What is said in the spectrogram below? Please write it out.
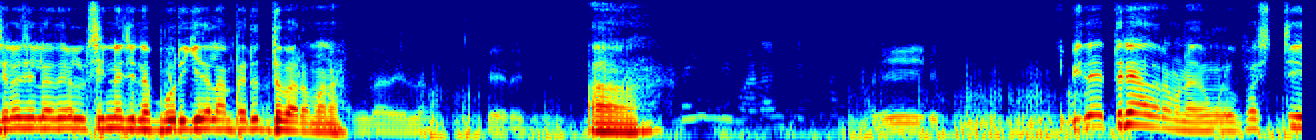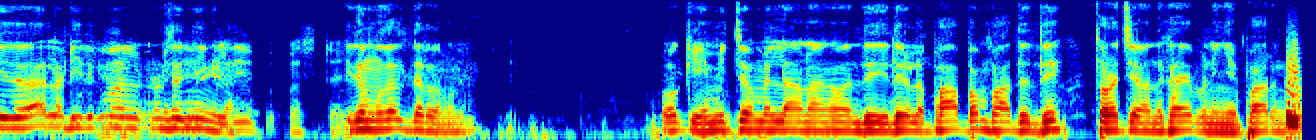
சில சில இதுகள் சின்ன சின்ன பூரிக்கு இதெல்லாம் பெருத்து வரமாண்ணா. ஆ. இப்போ இதை எத்தனை தரமாண்ணா உங்களுக்கு ஃபஸ்ட்டு இதா இல்லாட்டி இதுக்கு மேலே செஞ்சீங்களா. இது முதல் தரமாண்ணா ஓகே மிச்சம் எல்லாம் நாங்கள் வந்து இதில் பார்ப்போம் பார்த்துட்டு தொடர்ச்சியாக வந்து கதை பண்ணீங்க பாருங்கள்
